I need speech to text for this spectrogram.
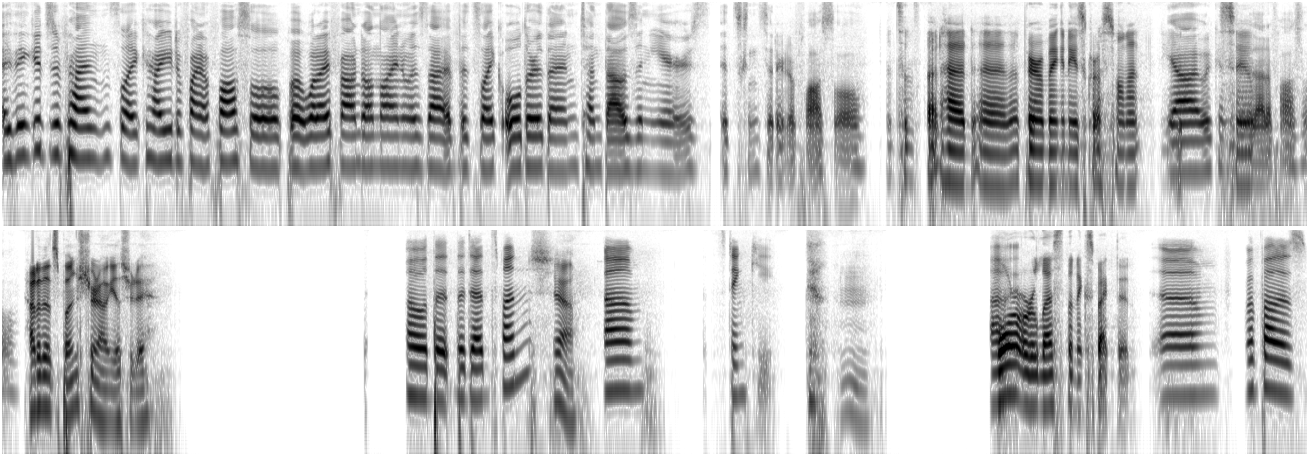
I think it depends like how you define a fossil, but what I found online was that if it's like older than 10,000 years, it's considered a fossil. and since that had uh, the ferromanganese crust on it, Yeah, I would consider So- that a fossil. How did that sponge turn out yesterday? Oh, the, the dead sponge? Yeah. Um, stinky. Mm. Uh, more or less than expected. Um, about as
